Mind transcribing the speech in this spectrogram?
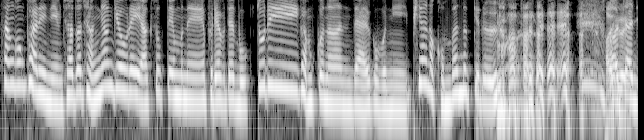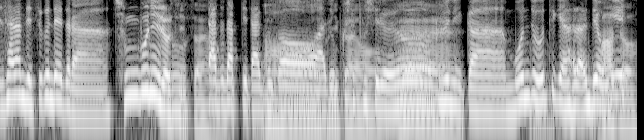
3082님 저도 작년 겨울에 약속 때문에 부랴부랴 목도리 감고 나왔는데 알고 보니 피아노 건반 덮개를 아, 어쩐지 사람들이 쓰근 대더라 충분히 이럴 수 있어요. 따뜻합디다 그거 아, 아, 주. 푸실푸실은 네. 그러니까 뭔지 어떻게 알아 근데 여기 맞아.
